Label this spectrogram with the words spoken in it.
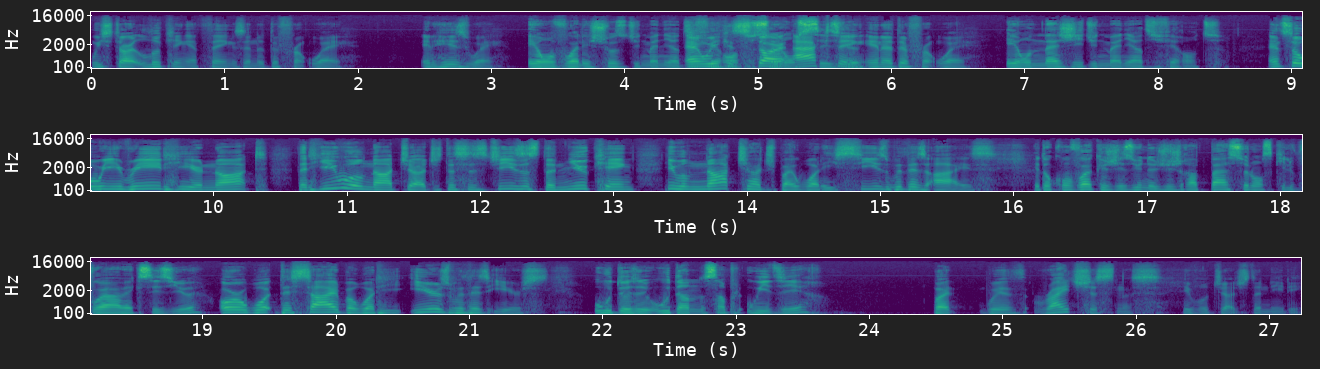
we start looking at things in a different way, in his way. et on voit les choses d'une manière And we can différente start selon ses yeux acting in a different way. et on agit d'une manière différente. And so we read here not that he will not judge. This is Jesus, the new king. He will not judge by what he sees with his eyes Et donc on voit que Jésus ne jugera pas selon ce qu'il voit avec ses yeux or what decide by what he hears with his ears, ou de- ou d'un simple oui-dire, but with righteousness he will judge the needy.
